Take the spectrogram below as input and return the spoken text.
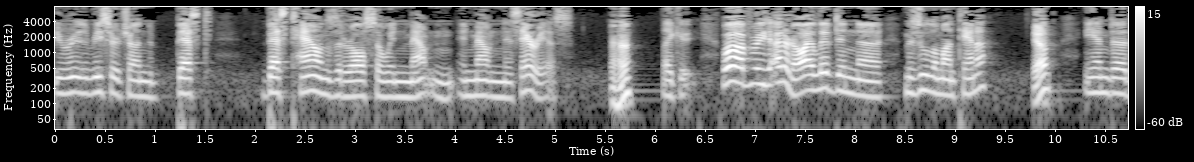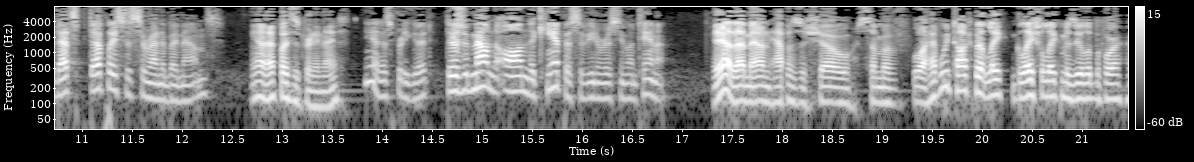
your research on the best best towns that are also in mountain in mountainous areas. uh huh. Like, well, I don't know. I lived in uh, Missoula, Montana, Yep. And uh, that's that place is surrounded by mountains. Yeah, that place is pretty nice. Yeah, that's pretty good. There's a mountain on the campus of University of Montana. Yeah, that mountain happens to show some of. Well, have we talked about Lake Glacial Lake Missoula before?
